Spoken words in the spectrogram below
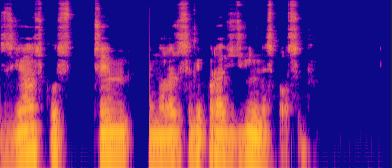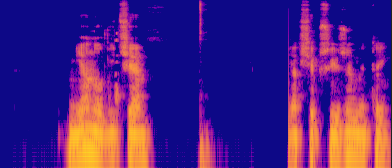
W związku z czym należy sobie poradzić w inny sposób. Mianowicie, jak się przyjrzymy tej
